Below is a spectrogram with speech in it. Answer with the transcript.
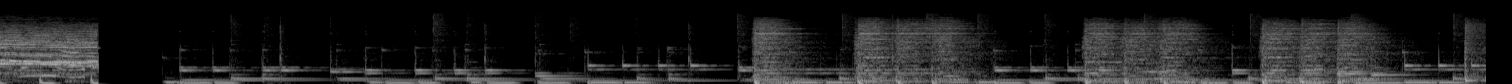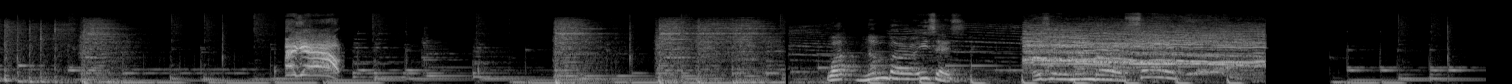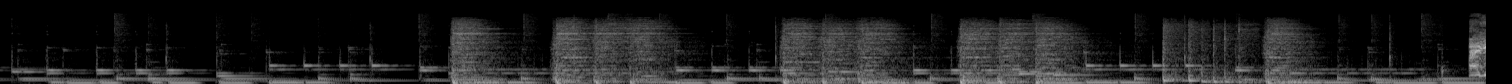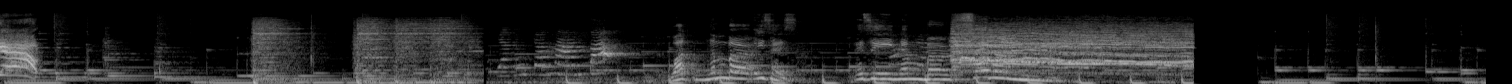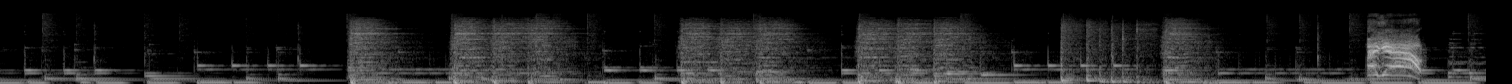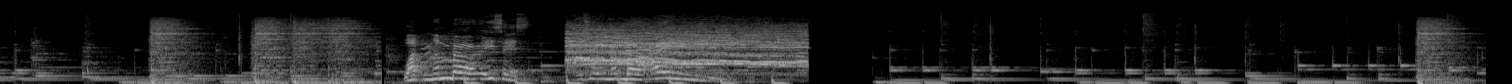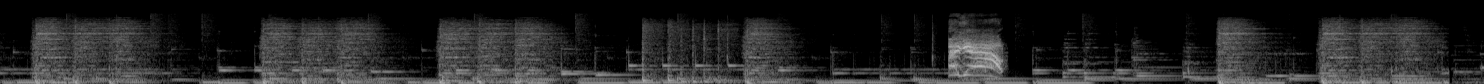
Out! What number is this? Is it number six? What number is it? Is it number seven? Hang out! What number is it? Is it number eight? Hang out!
